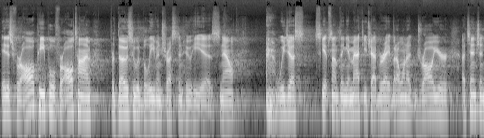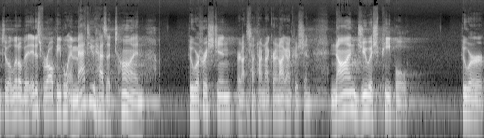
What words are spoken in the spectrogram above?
It is for all people, for all time, for those who would believe and trust in who he is. Now, we just skipped something in Matthew chapter 8, but I want to draw your attention to a little bit. It is for all people, and Matthew has a ton who are Christian, or not, not, not, not Christian, non Jewish people who are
